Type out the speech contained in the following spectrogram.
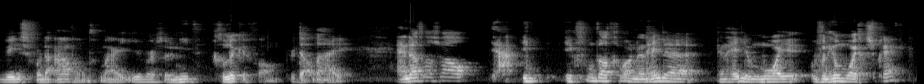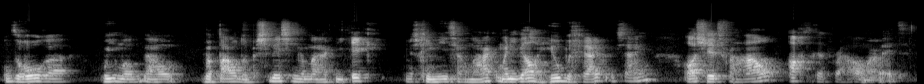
winst voor de avond. Maar je wordt er niet gelukkig van, vertelde hij. En dat was wel, ja, ik, ik vond dat gewoon een hele, een hele mooie, of een heel mooi gesprek. Om te horen hoe iemand nou bepaalde beslissingen maakt die ik misschien niet zou maken, maar die wel heel begrijpelijk zijn als je het verhaal achter het verhaal maar weet.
